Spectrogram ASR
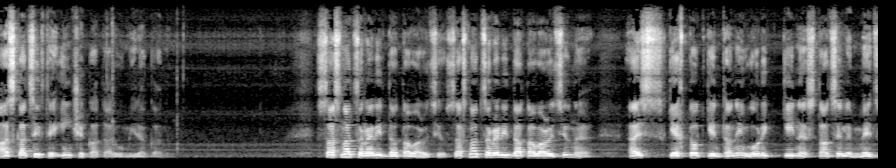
հասկացիր թե ինչ է կատարվում իրականում Սասնա ծռերի դատավարություն Սասնա ծռերի դատավարությունը այս կեղտոտ կենթանին, որի կինը ստացել է մեծ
